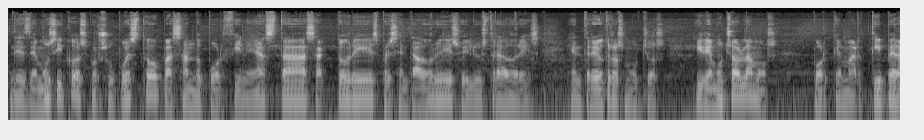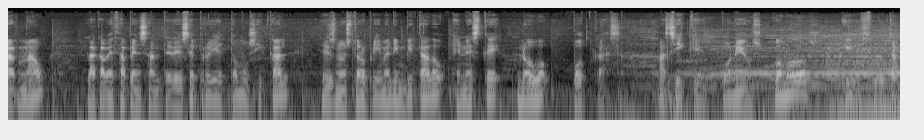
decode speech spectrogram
Desde músicos, por supuesto, pasando por cineastas, actores, presentadores o ilustradores, entre otros muchos. Y de mucho hablamos, porque Martí Perarnau la cabeza pensante de ese proyecto musical, es nuestro primer invitado en este nuevo podcast. Así que poneos cómodos y disfrutad.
